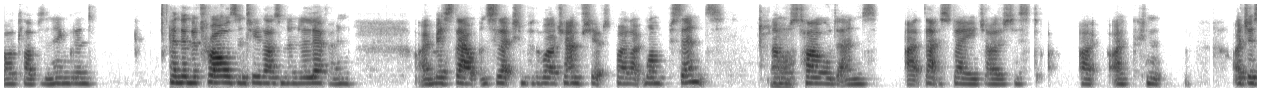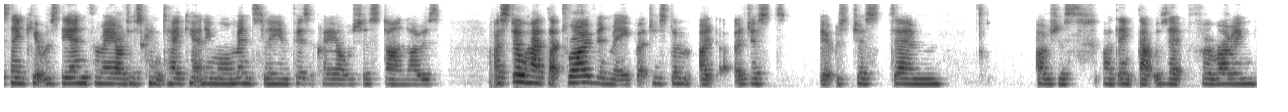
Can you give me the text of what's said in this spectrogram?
our clubs in England. And then the trials in 2011, I missed out on selection for the World Championships by like one percent. Oh. was told, and at that stage, I was just, I, I couldn't, I just think it was the end for me. I just couldn't take it anymore mentally and physically. I was just done. I was, I still had that drive in me, but just, um, I, I just, it was just, um, I was just, I think that was it for rowing.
